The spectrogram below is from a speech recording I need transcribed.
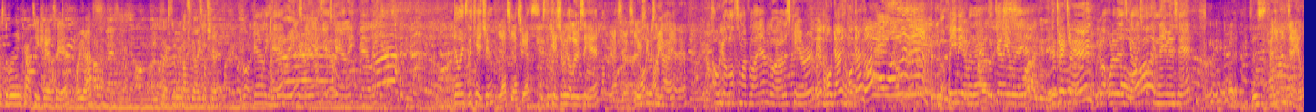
Likes the Ruin Cat t-shirts here. Oh, yes. Who likes the Ruin Cat t-shirt. We've got Girly here. Girly, There's Girly, Girly. Girly. Girly, yes. Go into the kitchen. Yes, yes, yes. This is the kitchen. We got Lucy here. Yes, yes, yes. Lucy with oh, some yeah, guy. yeah, yeah. Oh, we got lots of my flyer. We got Alice Kieran. Yeah, the whole gang, the whole gang. Oh, We got Phoebe over there. We got Jenny over there. yeah. JJ, eh? We got whatever this guy's fucking name is here. So this is Heather and Dale,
